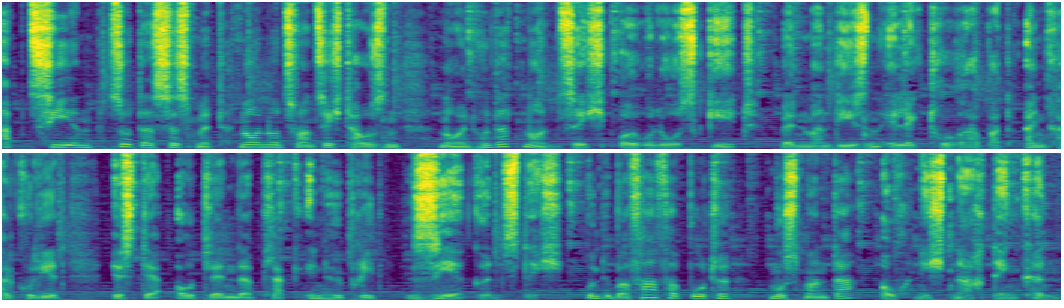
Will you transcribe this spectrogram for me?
abziehen, sodass es mit 29.990 Euro losgeht. Wenn man diesen Elektrorabatt einkalkuliert, ist der Outlander Plug-in Hybrid sehr günstig. Und über Fahrverbote muss man da auch nicht nachdenken.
